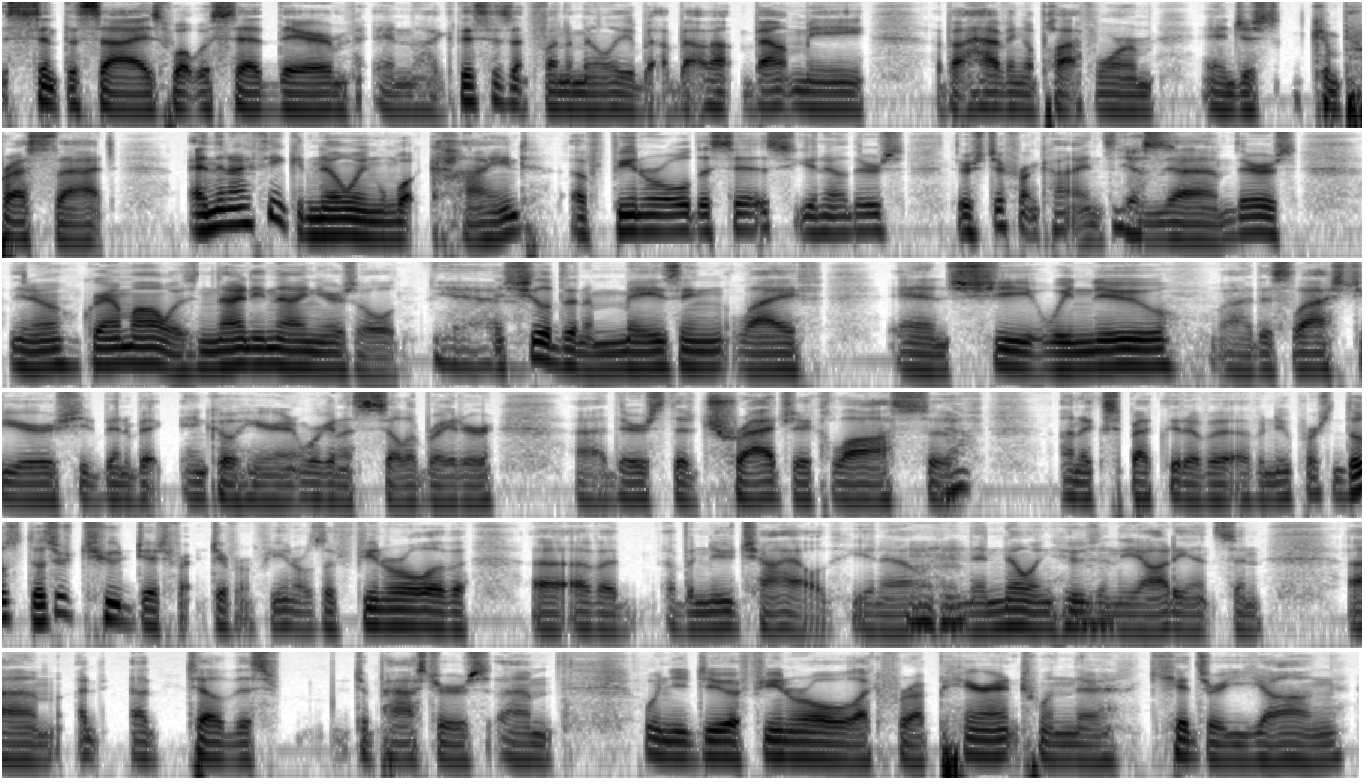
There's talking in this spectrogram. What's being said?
synthesize what was said there and like this isn't fundamentally about, about, about me about having a platform and just compress that and then I think knowing what kind of funeral this is, you know, there's there's different kinds. Yes. And, um, there's, you know, grandma was 99 years old. Yeah. And she lived an amazing life. And she, we knew uh, this last year she'd been a bit incoherent. We're going to celebrate her. Uh, there's the tragic loss of. Yeah unexpected of a, of a new person. Those those are two different different funerals. A funeral of a uh, of a of a new child, you know, mm-hmm. and then knowing who's mm-hmm. in the audience. And um, I, I tell this to pastors um, when you do a funeral like for a parent when the kids are young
